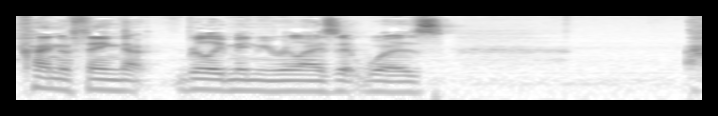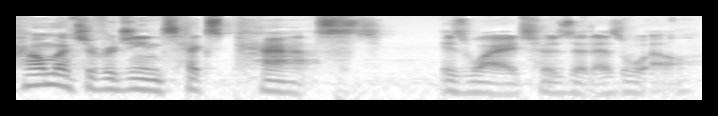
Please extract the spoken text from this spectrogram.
kind of thing that really made me realize it was how much of Virginia Tech's past is why I chose it as well.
